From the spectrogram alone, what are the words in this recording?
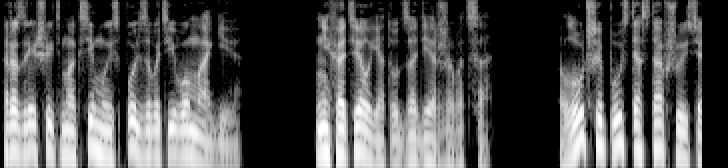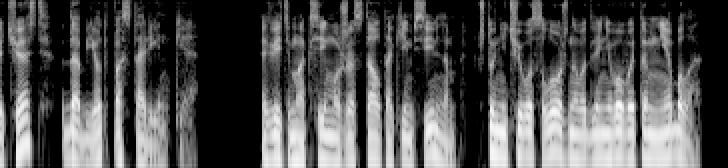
разрешить Максиму использовать его магию. Не хотел я тут задерживаться. Лучше пусть оставшуюся часть добьет по старинке. Ведь Максим уже стал таким сильным, что ничего сложного для него в этом не было.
